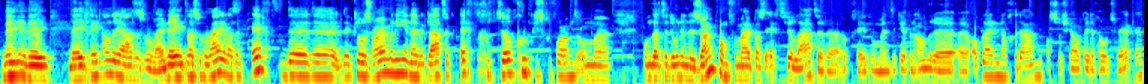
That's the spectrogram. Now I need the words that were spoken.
nee, nee, nee. Nee, geen andere Hazes voor mij. Nee, het was, bij mij was het echt de, de, de Close Harmony. En daar heb ik laatst ook echt zelf groepjes gevormd om, uh, om dat te doen. En de zang kwam voor mij pas echt veel later uh, op een gegeven moment. Ik heb een andere uh, opleiding nog gedaan als sociaal-pedagogisch werker.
